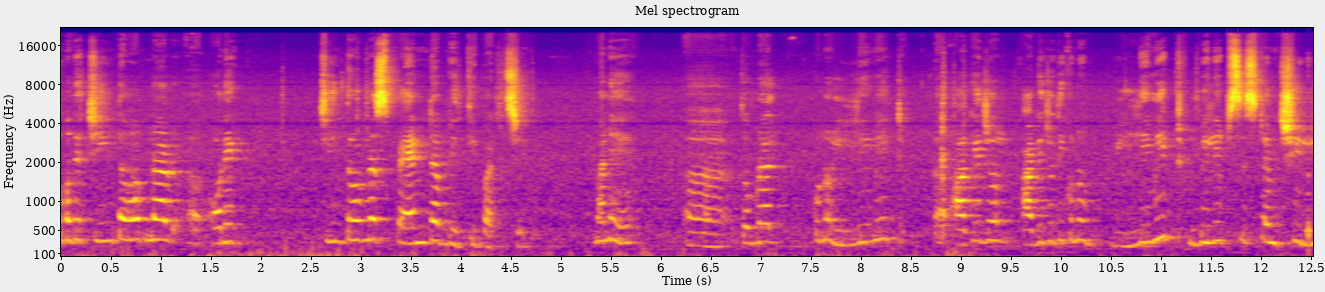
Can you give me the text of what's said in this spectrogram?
তোমাদের চিন্তাভাবনার অনেক চিন্তাভাবনার স্প্যানটা বৃদ্ধি পাচ্ছে। মানে তোমরা কোনো লিমিট আগে আগে যদি কোনো লিমিট বিলিফ সিস্টেম ছিল,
